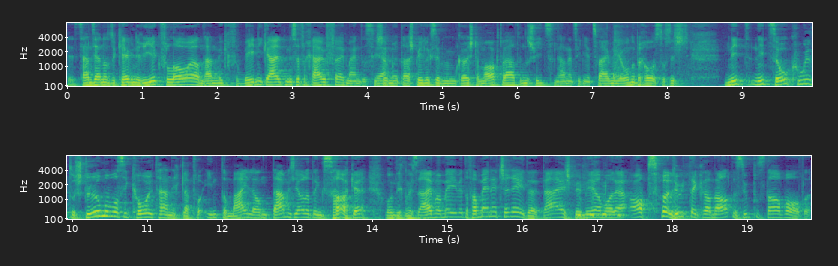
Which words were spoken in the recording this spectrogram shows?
Jetzt haben sie ja noch den Kevin Rieg verloren und haben wirklich für wenig Geld müssen verkaufen. Ich meine, das ist ja. immer der Spieler mit dem grössten Marktwert in der Schweiz und haben jetzt irgendwie 2 Millionen bekommen. Das ist nicht, nicht so cool. Der Stürmer, den sie geholt haben, ich glaube von Inter Mailand, da muss ich allerdings sagen, und ich muss einmal mehr wieder vom Manager reden, der ist bei mir mal ein absoluter Granaten-Superstar geworden.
